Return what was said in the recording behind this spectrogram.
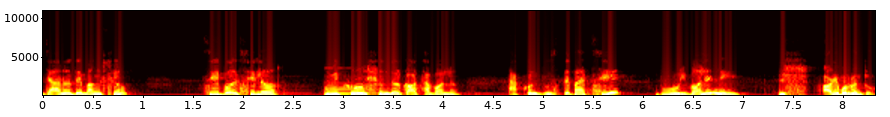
জানো দেবাংশু শ্রী বলছিল তুমি খুব সুন্দর কথা বলো। এখন বুঝতে পারছি ভুল বলেনি। ইস আগে বলবেন তো।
